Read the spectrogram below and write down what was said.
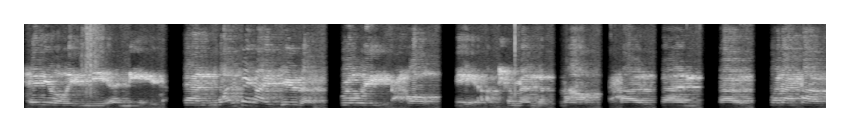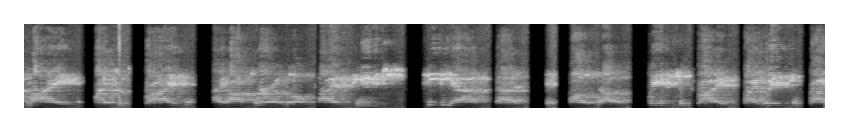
continually meet a need. And one thing I do that really helped me a tremendous amount has been that when I have my my subscribe, I offer a little five page PDF that it calls uh, ways to thrive, five ways to thrive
